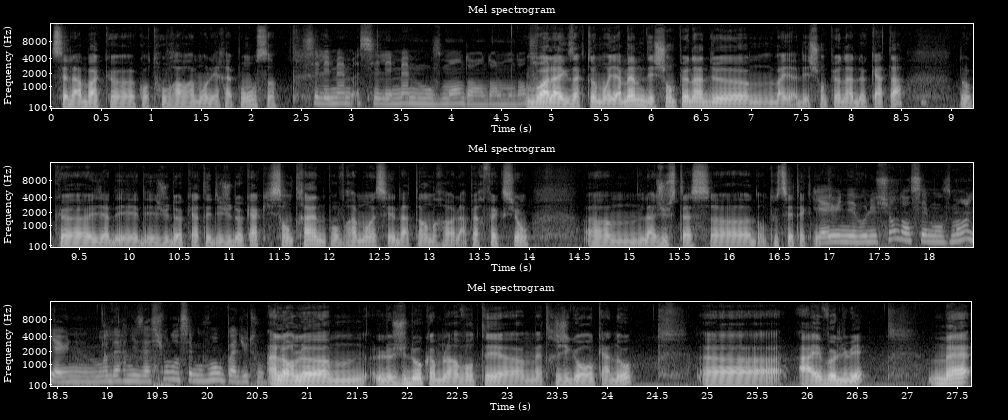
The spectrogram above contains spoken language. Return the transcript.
c'est là-bas qu'on trouvera vraiment les réponses. C'est les mêmes, c'est les mêmes mouvements dans, dans le monde entier. Voilà, exactement. Il y a même des championnats de, bah, il y a des championnats de kata. Donc, euh, il y a des, des judokas et des judokas qui s'entraînent pour vraiment essayer d'atteindre euh, la perfection la justesse dans toutes ces techniques. Il y a eu une évolution dans ces mouvements? Il y a eu une modernisation dans ces mouvements ou pas du tout? Alors le, le, judo, comme l'a inventé maître Jigoro Kano, a évolué. Mais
